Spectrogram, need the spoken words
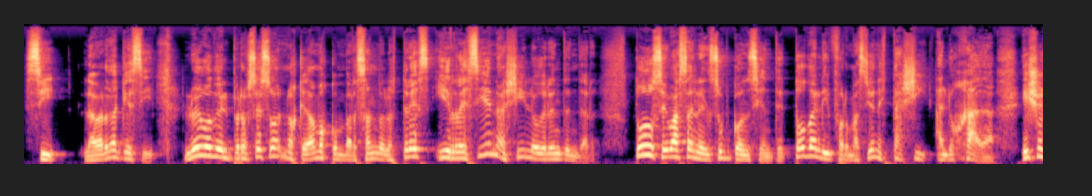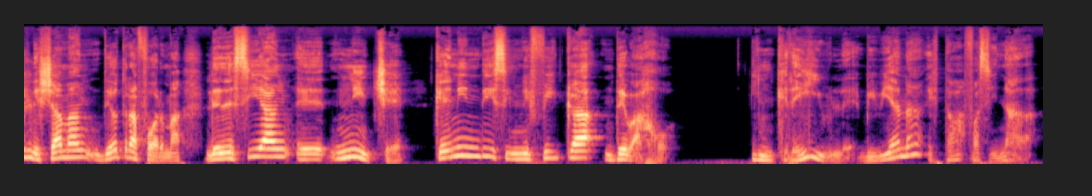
Sí, la verdad que sí. Luego del proceso nos quedamos conversando los tres y recién allí logré entender. Todo se basa en el subconsciente, toda la información está allí, alojada. Ellos le llaman de otra forma, le decían eh, Nietzsche, que en hindi significa debajo. Increíble. Viviana estaba fascinada.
